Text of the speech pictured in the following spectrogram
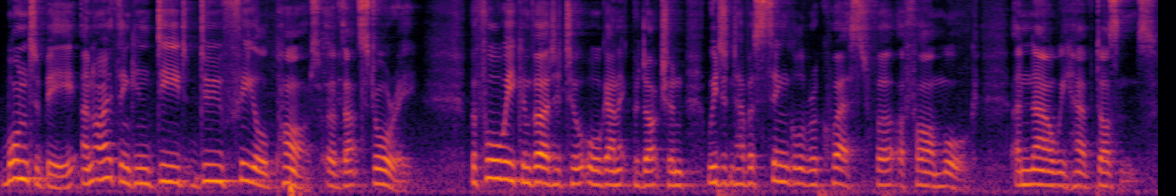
want to be, and I think indeed do feel part of that story. Before we converted to organic production, we didn't have a single request for a farm walk, and now we have dozens.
